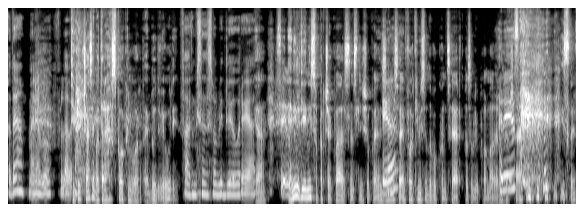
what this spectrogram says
Pa da, ja, meni je bilo fulano. Ti koliko časa je pa trajal spoken word, je bil dve uri? Fak, mislim, da smo bili dve uri. Ja. Ja. Eni ljudje niso pričakovali, sem slišal, pa ja? niso. En folk je mislil, da bo koncert, pa so bili pol malo razočarani.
